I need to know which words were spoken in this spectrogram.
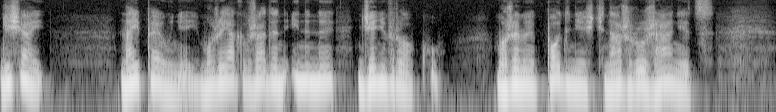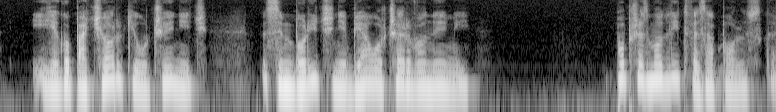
Dzisiaj najpełniej, może jak w żaden inny dzień w roku, możemy podnieść nasz różaniec i jego paciorki uczynić symbolicznie biało-czerwonymi poprzez modlitwę za Polskę,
